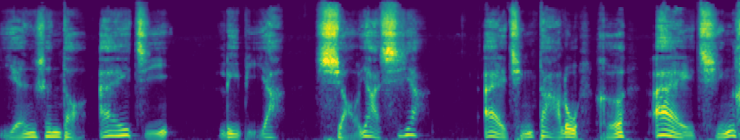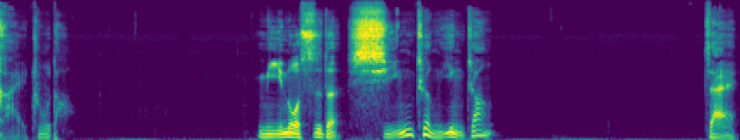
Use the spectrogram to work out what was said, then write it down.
延伸到埃及、利比亚、小亚细亚、爱琴大陆和爱琴海诸岛。米诺斯的行政印章，在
